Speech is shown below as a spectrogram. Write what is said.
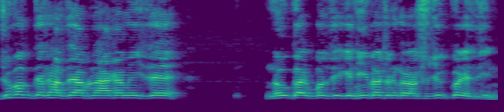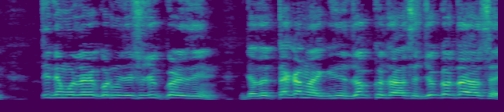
যুবকদের হাতে আপনার আগামীতে নৌকার প্রতীকে নির্বাচন করার সুযোগ করে দিন। তৃণমূলের কর্মীদের সুযোগ করে দিন, যাদের টাকা নয় কিন্তু দক্ষতা আছে, যোগ্যতা আছে,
